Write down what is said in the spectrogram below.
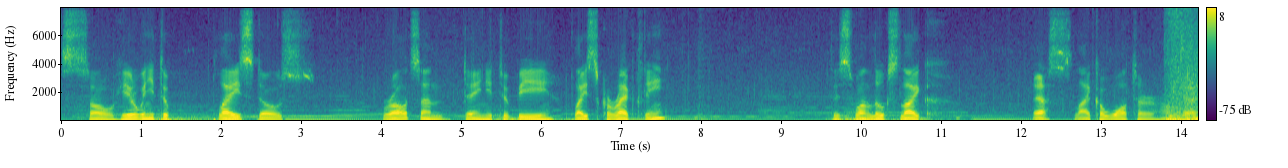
So, here we need to place those rods and they need to be placed correctly. This one looks like... Yes, like a water. Okay.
